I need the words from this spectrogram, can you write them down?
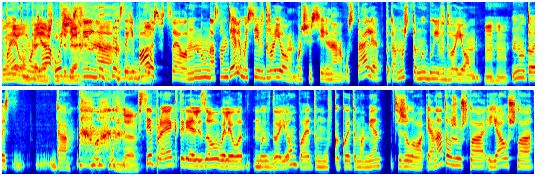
да. Сумел он, Поэтому я конечно, очень тебя. сильно заебалась в целом. Ну, на самом деле, мы с ней вдвоем очень сильно устали, потому что мы были вдвоем. Ну, то есть, да. Да. Все проекты реализовывали вот мы вдвоем, поэтому в какой-то момент тяжело. И она тоже ушла, и я ушла.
